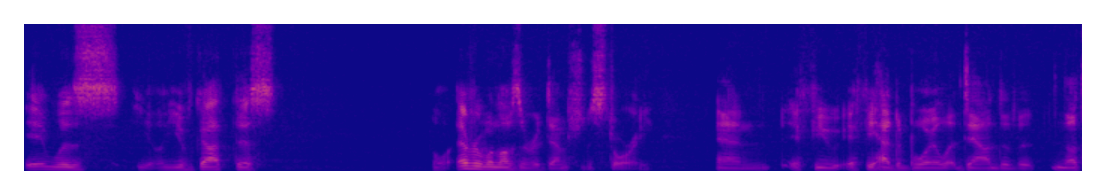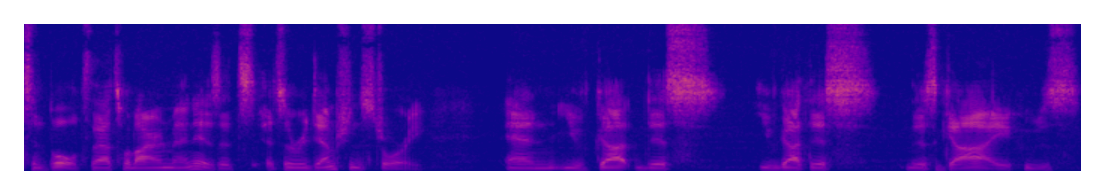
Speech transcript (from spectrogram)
it was you know you've got this. Well, everyone loves a redemption story, and if you if you had to boil it down to the nuts and bolts, that's what Iron Man is. It's it's a redemption story, and you've got this you've got this this guy who's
